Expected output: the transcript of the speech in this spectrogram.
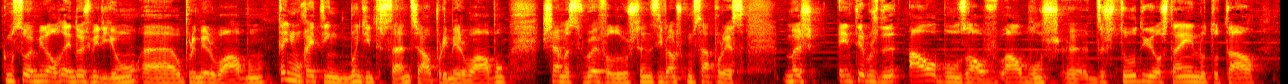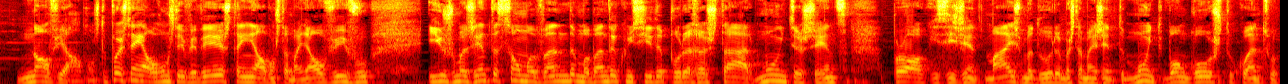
Começou em 2001 uh, o primeiro álbum, tem um rating muito interessante, já o primeiro álbum, chama-se Revolutions e vamos começar por esse. Mas em termos de álbuns, álbuns uh, de estúdio, eles têm no total nove álbuns. Depois tem alguns DVDs, tem álbuns também ao vivo e os Magenta são uma banda, uma banda conhecida por arrastar muita gente, prog exigente mais madura, mas também gente de muito bom gosto quanto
